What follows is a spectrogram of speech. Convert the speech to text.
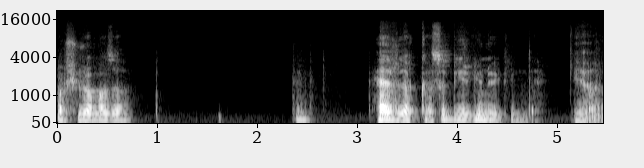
Bak şu Ramazan. Her dakikası bir gün hükmünde. Ya.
